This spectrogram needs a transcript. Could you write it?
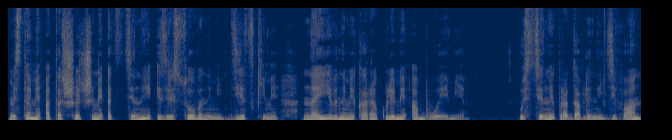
местами отошедшими от стены изрисованными детскими, наивными каракулями обоями. У стены продавленный диван,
